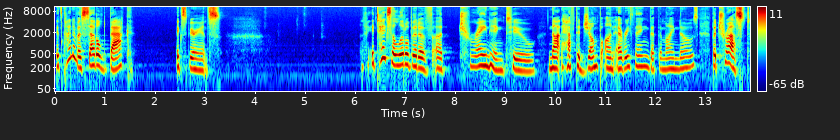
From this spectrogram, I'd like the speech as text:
it's kind of a settled back experience it takes a little bit of uh, training to not have to jump on everything that the mind knows, but trust.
